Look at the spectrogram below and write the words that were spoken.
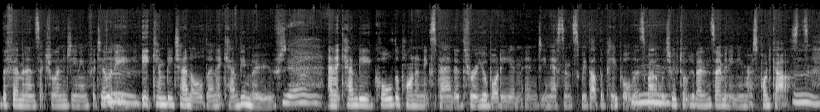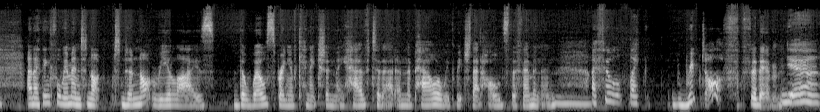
the feminine sexual energy and infertility, mm. it can be channeled and it can be moved. yeah And it can be called upon and expanded through your body and, and in essence with other people as well, which mm. we've talked about in so many numerous podcasts. Mm. And I think for women to not to not realize the wellspring of connection they have to that and the power with which that holds the feminine, mm. I feel like ripped off for them. yeah.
